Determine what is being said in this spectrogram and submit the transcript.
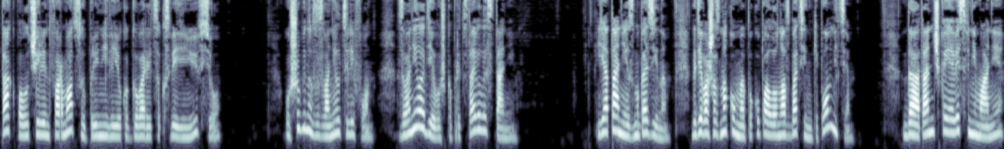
Так, получили информацию, приняли ее, как говорится, к сведению, и все. У Шубина зазвонил телефон. Звонила девушка, представилась Таней. «Я Таня из магазина, где ваша знакомая покупала у нас ботинки, помните?» «Да, Танечка, я весь внимание.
